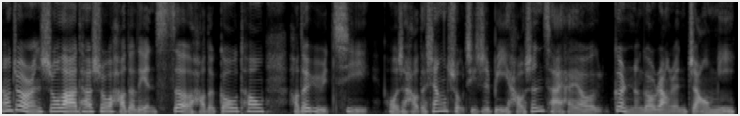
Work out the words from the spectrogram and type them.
然后就有人说啦，他说好的脸色、好的沟通、好的语气，或是好的相处，其实比好身材还要更能够让人着迷。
